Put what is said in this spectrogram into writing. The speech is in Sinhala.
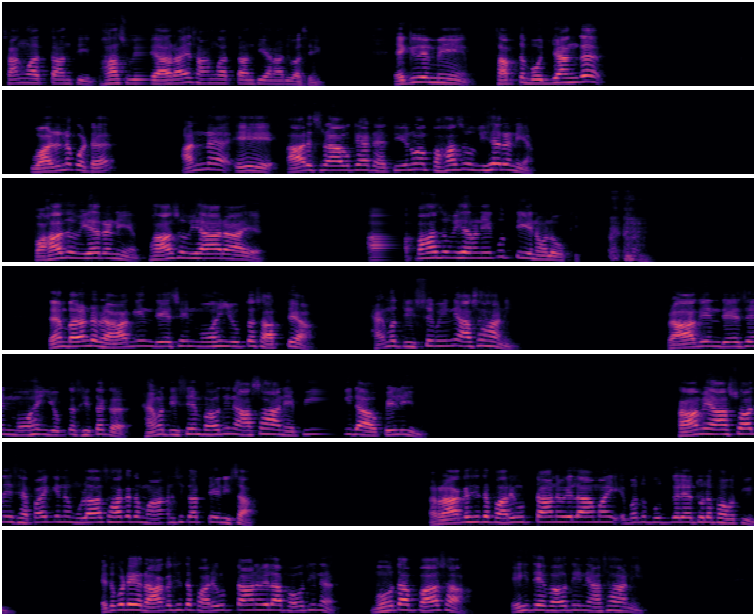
සංවත්තන්ති පහසු විහාරාය සංවත්තන්ති අනාදි වසයෙන්. එකව මේ සප්ත බොජ්ජංග වඩනකොට අන්න ඒ ආරිශ්‍රාවකයට ඇතිවෙනවා පහසු විහරණයක්. පහසු විහරණය පහසු විහාරාය අපහසු විහරණයකුත් තියෙනවා ලෝකෙ. තැන් බලන්න රාගින් දේශයෙන් මෝහි යුක්ත සත්‍යයා හැම තිස්සමින්නේ අසහනි. රාගෙන් දේශයෙන් මෝහෙන් යුක්ත සිතක හැම තිස්සෙන් පවතින අසාහනය පීඩාව පෙලීම. කාම ආස්වාදය සැපයිගෙන මුලාසාහකත මානසිකත්වය නිසා. රාගසිත පරිුට්ටාන වෙලාමයි එබඳු පුද්ගලය තුළ පවතින්නේ. එතකොට රාගසිත පරිුට්ටාන වෙලා පවතින මොහොතක් පාසා එහිතේ පවතින්නේ අසාහනී.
